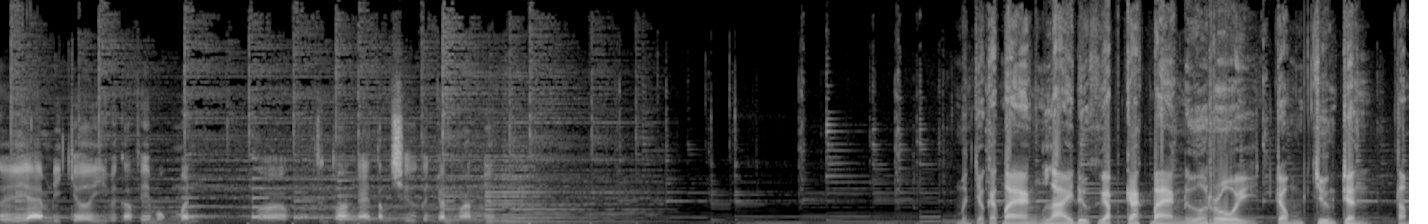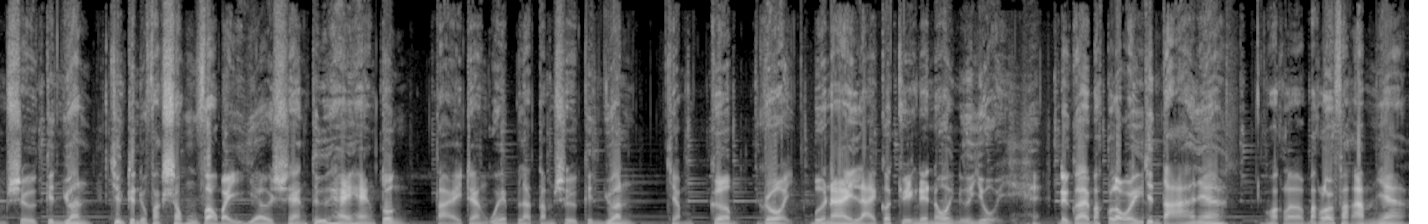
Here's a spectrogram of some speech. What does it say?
Thì à, em đi chơi về cà phê một mình và cũng thỉnh thoảng nghe tâm sự kinh doanh của anh nữa. Mến chào các bạn, lại được gặp các bạn nữa rồi trong chương trình Tâm sự Kinh doanh. Chương trình được phát sóng vào 7 giờ sáng thứ hai hàng tuần tại trang web là tâm sự kinh doanh com rồi bữa nay lại có chuyện để nói nữa rồi đừng có ai bắt lỗi chính tả nha hoặc là bắt lỗi phát âm nha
